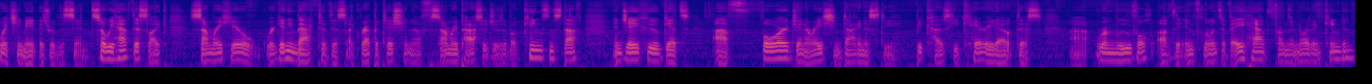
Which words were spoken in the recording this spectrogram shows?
which he made Israel to sin. So we have this like summary here. We're getting back to this like repetition of summary passages about kings and stuff, and Jehu gets a four generation dynasty because he carried out this uh, removal of the influence of Ahab from the northern kingdom.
